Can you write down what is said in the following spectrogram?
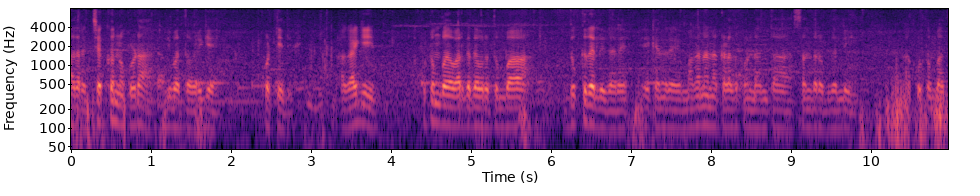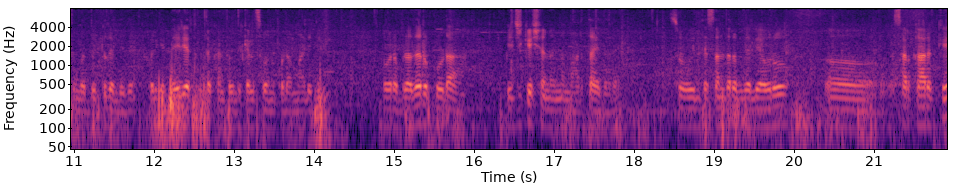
ಅದರ ಚೆಕ್ಕನ್ನು ಕೂಡ ಇವತ್ತು ಅವರಿಗೆ ಕೊಟ್ಟಿದ್ದೀವಿ. ಹಾಗಾಗಿ ಕುಟುಂಬ ವರ್ಗದವರು ತುಂಬ ದುಃಖದಲ್ಲಿದ್ದಾರೆ. ಏಕೆಂದರೆ ಮಗನನ್ನು ಕಳೆದುಕೊಂಡಂಥ ಸಂದರ್ಭದಲ್ಲಿ ಆ ಕುಟುಂಬ ತುಂಬ ದುಃಖದಲ್ಲಿದೆ. ಅವರಿಗೆ ಧೈರ್ಯ ತುಂಬತಕ್ಕಂಥ ಒಂದು ಕೆಲಸವನ್ನು ಕೂಡ ಮಾಡಿದ್ದೀವಿ. ಅವರ ಬ್ರದರು ಕೂಡ ಎಜುಕೇಷನನ್ನು ಮಾಡ್ತಾ ಇದ್ದಾರೆ. ಸೊ ಇಂಥ ಸಂದರ್ಭದಲ್ಲಿ ಅವರು ಸರ್ಕಾರಕ್ಕೆ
